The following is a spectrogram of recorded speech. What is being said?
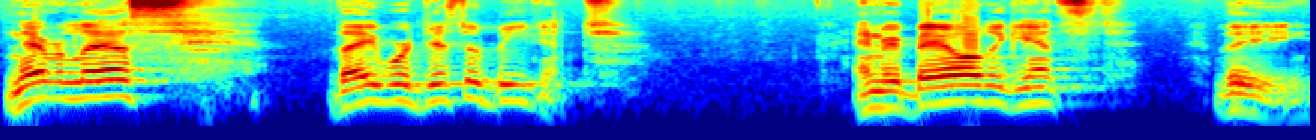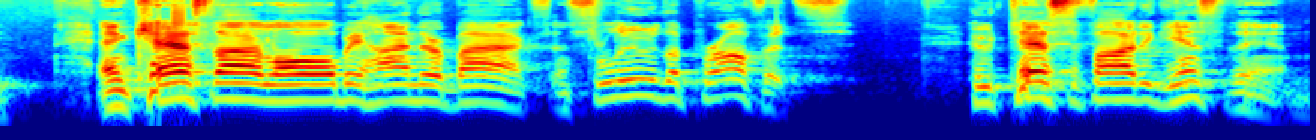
Nevertheless, they were disobedient and rebelled against thee, and cast thy law behind their backs, and slew the prophets who testified against them,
